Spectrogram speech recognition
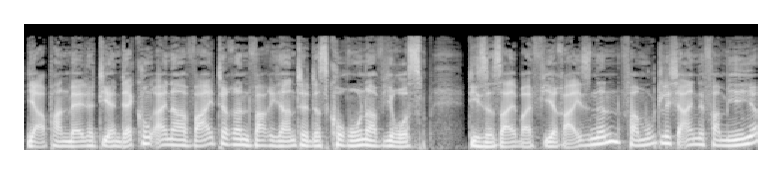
Japan meldet die Entdeckung einer weiteren Variante des Coronavirus. Diese sei bei vier Reisenden, vermutlich eine Familie,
